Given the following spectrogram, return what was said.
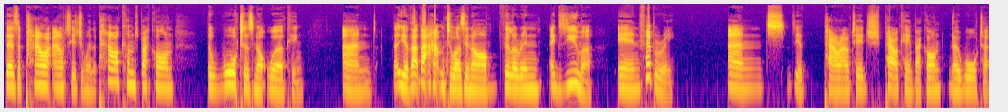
there's a power outage, and when the power comes back on, the water's not working, and yeah, that that happened to us in our villa in Exuma in February, and the power outage, power came back on, no water,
